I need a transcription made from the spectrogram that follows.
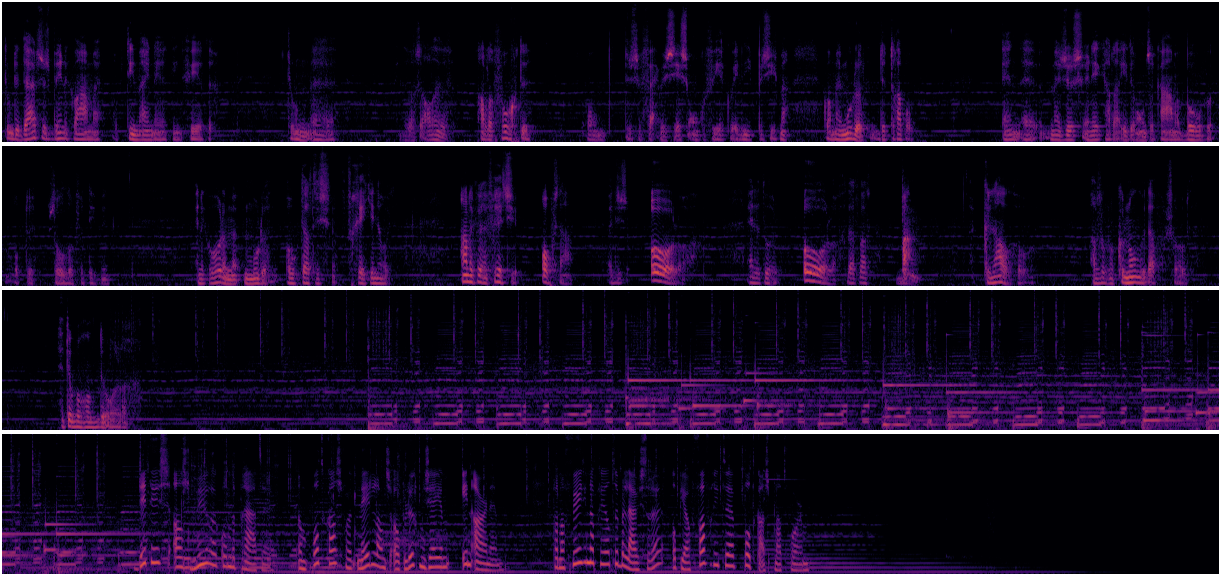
toen de Duitsers binnenkwamen op 10 mei 1940, toen uh, was alle, alle vroegte om tussen vijf en zes ongeveer, ik weet het niet precies, maar kwam mijn moeder de trap op. En uh, mijn zus en ik hadden ieder onze kamer boven op de zolderverdieping. En ik hoorde mijn moeder, ook dat is, vergeet je nooit. Anneke en Fritsje, opstaan. Het is oorlog. En het woord oorlog, dat was bang. Een knal gewoon. Alsof een kanon werd afgeschoten. En toen begon de oorlog. Dit is Als Muren konden praten, een podcast van het Nederlands Openluchtmuseum in Arnhem. Vanaf 14 april te beluisteren op jouw favoriete podcastplatform.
